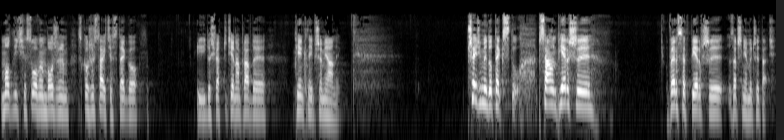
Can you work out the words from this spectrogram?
modlić się Słowem Bożym, skorzystajcie z tego i doświadczycie naprawdę pięknej przemiany. Przejdźmy do tekstu. Psalm pierwszy, werset pierwszy, zaczniemy czytać.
